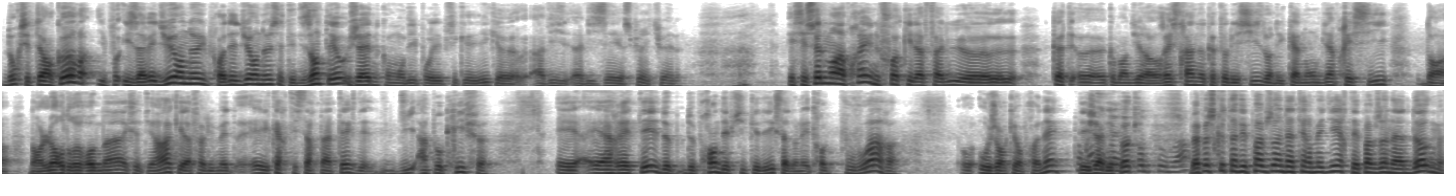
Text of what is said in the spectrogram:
Donc c'était encore, ils avaient Dieu en eux, ils prenaient Dieu en eux, c'était des antéogènes, comme on dit pour les psychédéliques euh, à visée spirituelle. Et c'est seulement après, une fois qu'il a fallu euh, euh, comment dire, restreindre le catholicisme dans des canons bien précis, dans, dans l'ordre romain, etc., qu'il a fallu mettre, écarter certains textes dits apocryphes et, arrêter de, de, prendre des psychédéliques, ça donnait trop de pouvoir aux, gens qui en prenaient, déjà à l'époque. Bah parce que tu n'avais pas besoin d'intermédiaire, tu n'avais pas besoin d'un dogme,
